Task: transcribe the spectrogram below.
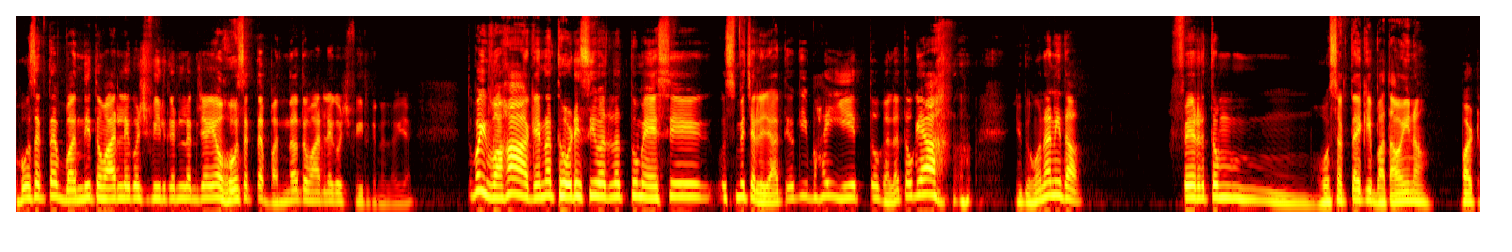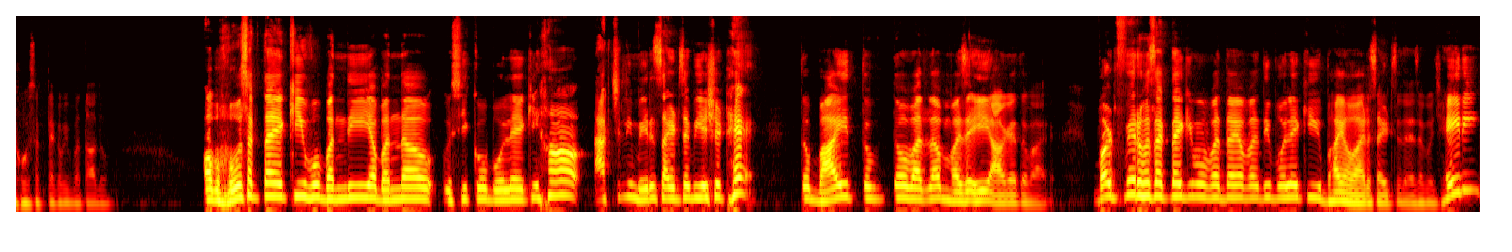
हो सकता है बंदी तुम्हारे लिए कुछ फील करने लग जाए या हो सकता है बंदा तुम्हारे लिए कुछ फील करने लग जाए। तो भाई वहाँ आके ना थोड़ी सी मतलब तुम ऐसे उसमें चले जाते हो कि भाई ये तो गलत हो गया। ये तो होना नहीं था। फिर तुम, हो सकता है कि बताओ ही ना बट हो सकता है कभी बता दो। अब हो सकता है कि वो बंदी या बंदा उसी को बोले कि हाँ एक्चुअली मेरे साइड से भी ये शिट है तो भाई तुम तो मतलब मज़े ही आ गए तुम्हारे। बट फिर हो सकता है कि वो बंदा या बंदी बोले कि भाई हमारे साइड से तो ऐसा कुछ है ही नहीं।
